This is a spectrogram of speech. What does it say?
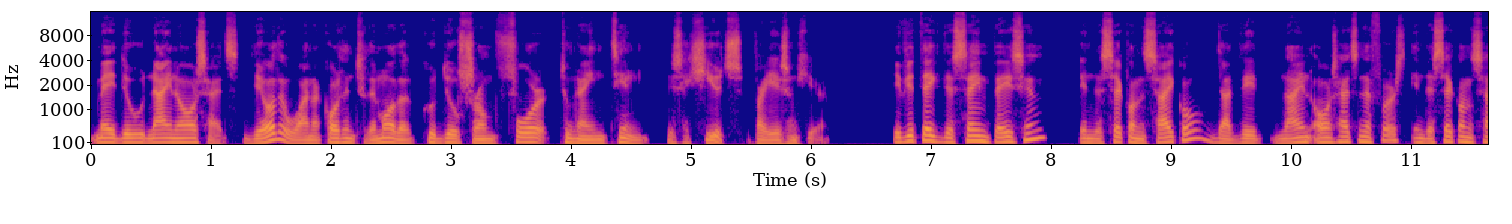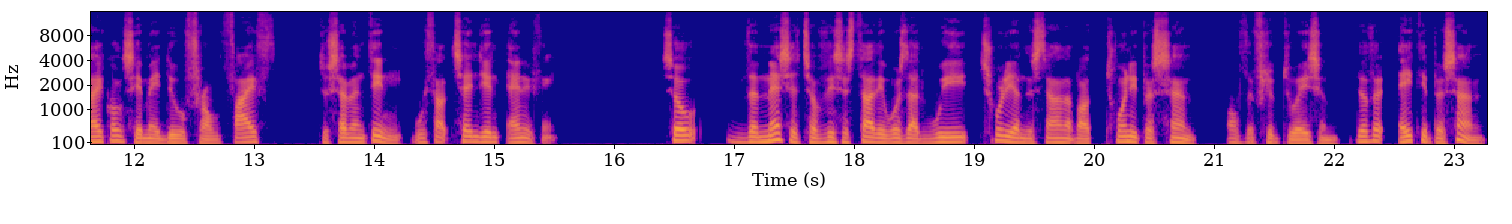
may do nine oocytes. The other one, according to the model, could do from four to 19. There's a huge variation here. If you take the same patient in the second cycle that did nine oocytes in the first, in the second cycle, she may do from five to 17 without changing anything. So the message of this study was that we truly understand about 20% of the fluctuation. The other 80%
